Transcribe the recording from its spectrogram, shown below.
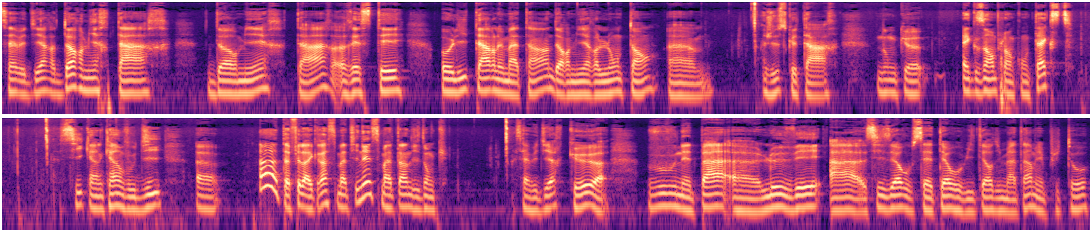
ça veut dire dormir tard. Dormir tard, rester au lit tard le matin, dormir longtemps, euh, jusque tard. Donc, euh, exemple en contexte, si quelqu'un vous dit euh, Ah, t'as fait la grasse matinée ce matin, dis donc. Ça veut dire que vous, n'êtes pas euh, levé à 6h ou 7h ou 8h du matin, mais plutôt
